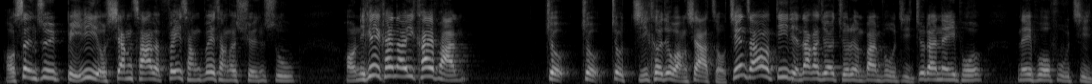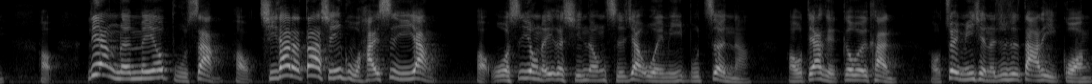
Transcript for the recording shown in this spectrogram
好，甚至于比例有相差的非常非常的悬殊。好，你可以看到一开盘就就就即刻就往下走。今天早上低点大概就在九点半附近，就在那一波那一波附近。量能没有补上，好，其他的大型股还是一样，好，我是用了一个形容词叫萎靡不振啊，好，我等下给各位看，好，最明显的就是大力光，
